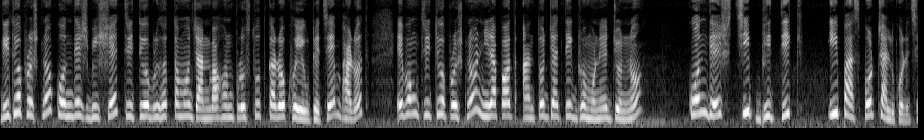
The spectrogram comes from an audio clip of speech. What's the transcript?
দ্বিতীয় প্রশ্ন, কোন দেশ বিশ্বে তৃতীয় বৃহত্তম যানবাহন প্রস্তুতকারক হয়ে উঠেছে? ভারত। এবং তৃতীয় প্রশ্ন, নিরাপদ আন্তর্জাতিক ভ্রমণের জন্য। কোন দেশ চিপ ভিত্তিক ই পাসপোর্ট চালু করেছে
